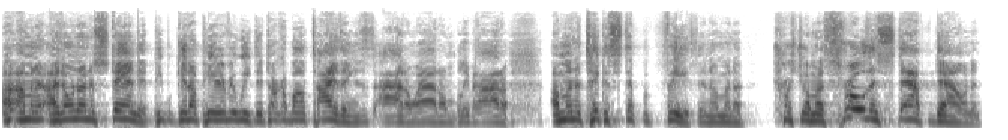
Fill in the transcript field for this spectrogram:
I, I'm gonna, I don't understand it. People get up here every week, they talk about tithing. It's, I don't, I don't believe it. I don't. I'm gonna take a step of faith and I'm gonna trust you. I'm gonna throw this staff down and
